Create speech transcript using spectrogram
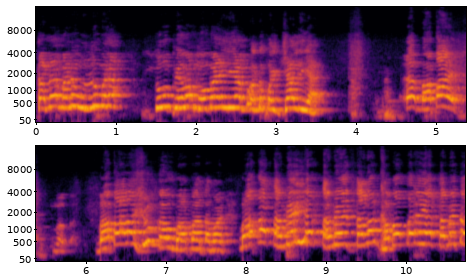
તમે મને ઉલ્લુ બના તું પેલો મોબાઈલ લઈ આપ તો પૈસા લઈ એ બાપા બાપા શું કહું બાપા તમારે? બાપા તમે યાર તમે તમને ખબર પડે યાર તમે તો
